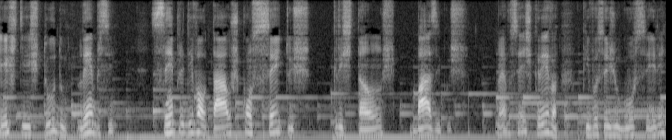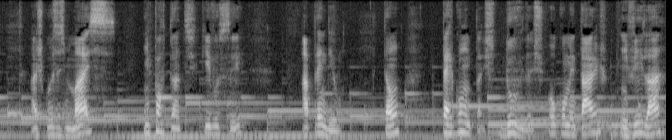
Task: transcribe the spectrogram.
este estudo, lembre-se sempre de voltar aos conceitos cristãos básicos. Né? Você escreva o que você julgou serem as coisas mais importantes que você aprendeu. Então, perguntas, dúvidas ou comentários, envie lá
